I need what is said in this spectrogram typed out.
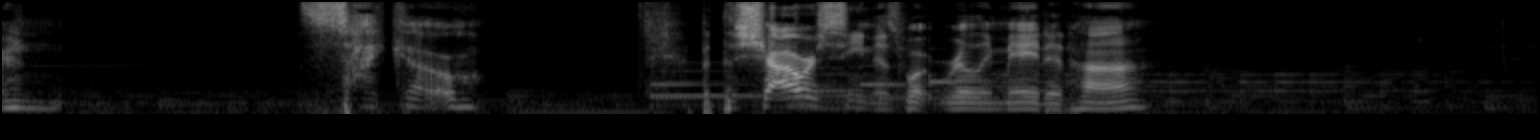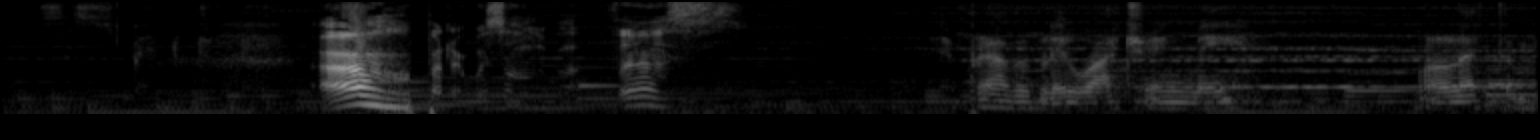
in Psycho. But the shower scene is what really made it, huh? Oh, but it was all about this. Probably watching me. Well, let them.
